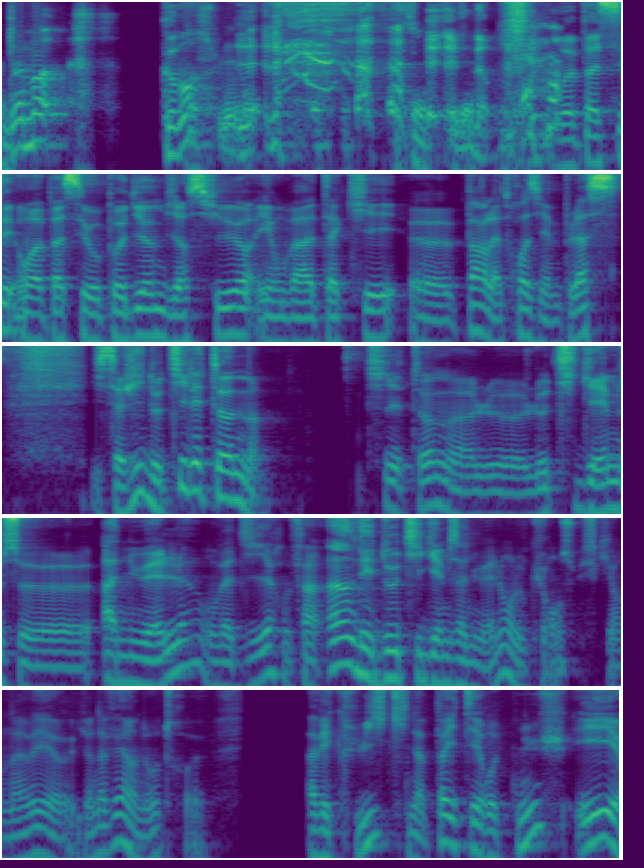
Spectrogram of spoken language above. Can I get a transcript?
demain. Comment on va passer, on va passer au podium bien sûr, et on va attaquer par la troisième place. Il s'agit de Tiletum. T et Tom, euh, le, T-Games euh, annuel, on va dire. Enfin, un des deux T-Games annuels, en l'occurrence, puisqu'il y, en avait, euh, y en avait un autre avec lui qui n'a pas été retenu. Et,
